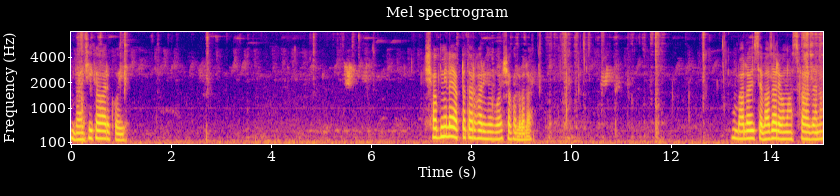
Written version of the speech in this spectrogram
ভাজি খাওয়ার কই? সব মিলে একটা তরকারি হব সকালবেলা। ভালো হয়েছে বাজারেও মাছ পাওয়া যায় না।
